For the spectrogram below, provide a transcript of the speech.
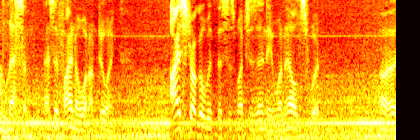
A lesson, as if I know what I'm doing. I struggle with this as much as anyone else would. Uh,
